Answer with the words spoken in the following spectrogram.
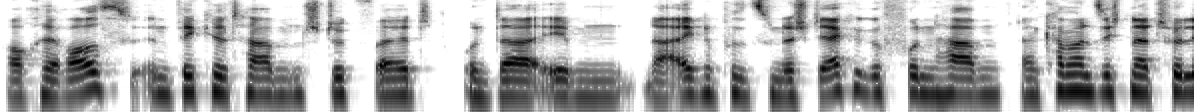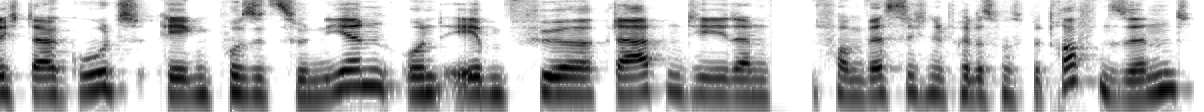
auch herausentwickelt haben ein Stück weit und da eben eine eigene Position der Stärke gefunden haben, dann kann man sich natürlich da gut gegen positionieren und eben für Staaten, die dann vom westlichen Imperialismus betroffen sind,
